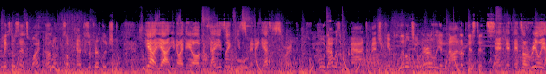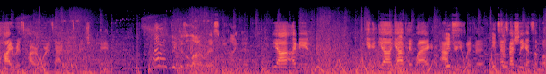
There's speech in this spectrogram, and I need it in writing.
It makes no sense. Why? I don't know. Some characters are privileged. Yeah, yeah. You know, I think it all comes down. He's like he's spinning. He has a sword. Ooh, that was a bad dimension cape. A little too early and not enough distance. It, it, it's a really high risk, high reward attack. That dimension cape. I don't think there's a lot of risk behind it. Yeah, I mean, you, yeah, you have hit lag after It's- you whip it, it's and especially against a, a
